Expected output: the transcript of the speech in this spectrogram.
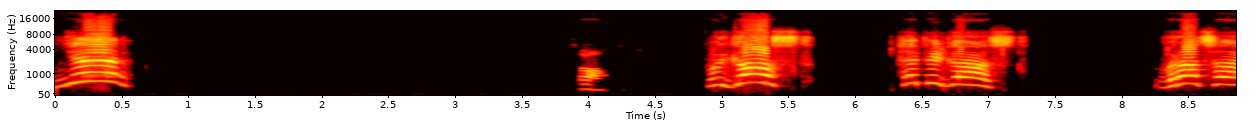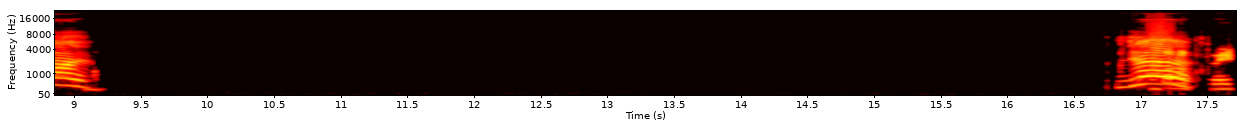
Nie! Co? Mój gast! Happy gast! Wracaj! Nie! Twój-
